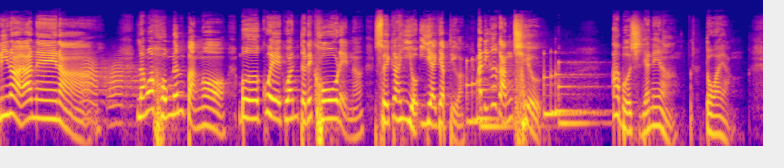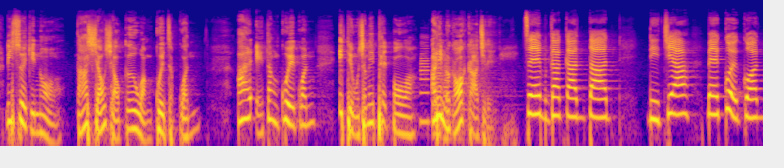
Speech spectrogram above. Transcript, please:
你哪会安尼啦？人我红人榜哦，无过关就咧可怜啊，谁甲伊有伊啊噎着啊？啊，你去讲笑，啊，无是安尼啦，大呀，你最近吼打小小歌王过十关，啊，下当过关一定有啥物撇步啊？啊，你咪甲我教一个。这毋较简单，而且要过关，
